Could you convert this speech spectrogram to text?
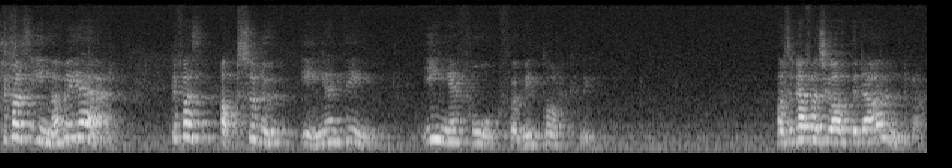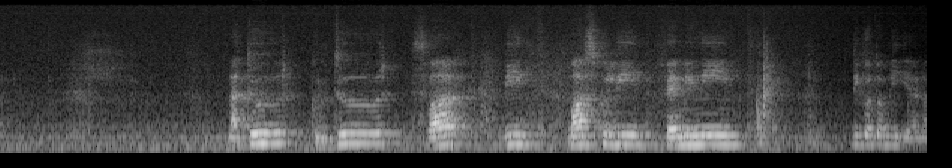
Det fanns inga begär. Det fanns absolut ingenting. Ingen fog för min tolkning. Alltså där fanns ju allt det där andra. Natur, kultur, svart, vitt, maskulint, feminint, dikotomierna.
